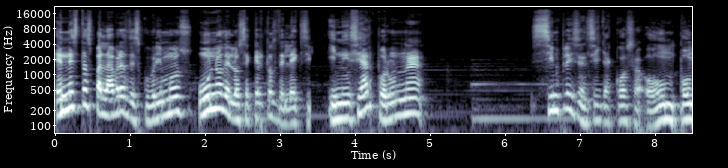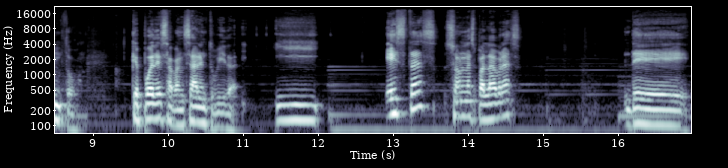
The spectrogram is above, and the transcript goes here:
En estas palabras descubrimos uno de los secretos del éxito. Iniciar por una simple y sencilla cosa o un punto que puedes avanzar en tu vida. Y estas son las palabras de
